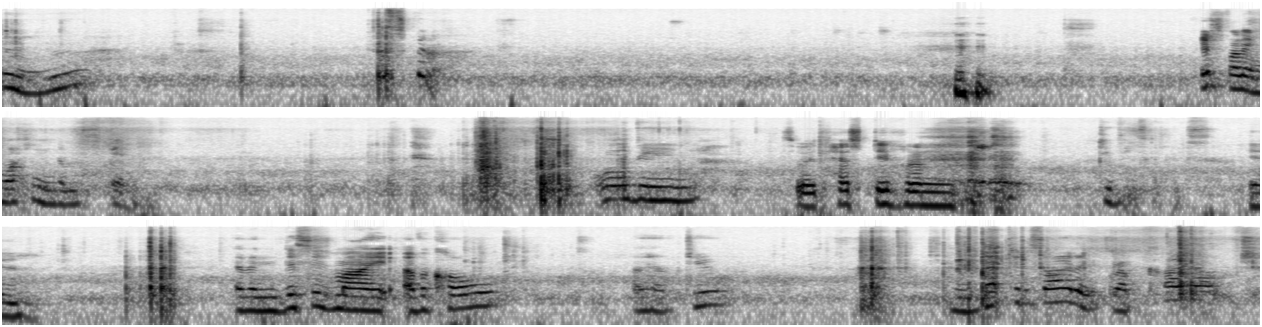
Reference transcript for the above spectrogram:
in a spinner. It's funny watching them spin. We'll do So it has different. two these ones. Yeah. And then this is my other Cole. I have two. Move that to the side and grab the card out.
